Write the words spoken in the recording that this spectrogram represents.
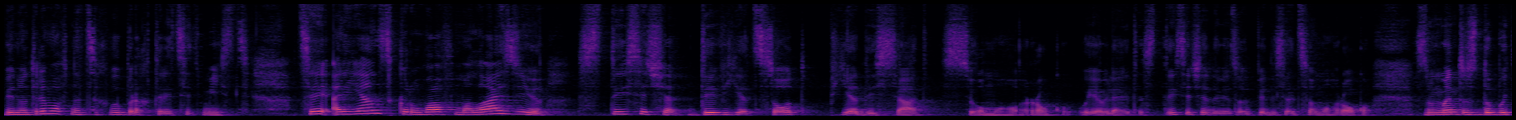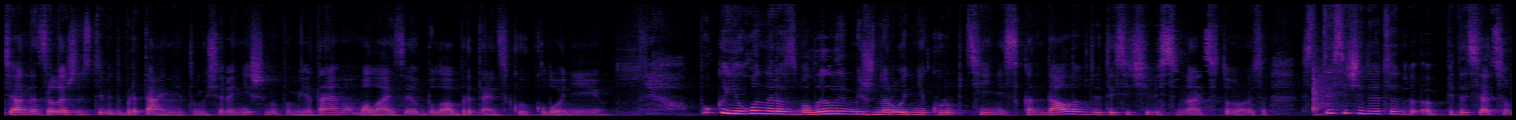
Він отримав на цих виборах 30 місць. Цей альянс керував Малайзією з 1957 року. Уявляєте, з 1957 року, з моменту здобуття незалежності від Британії, тому що раніше ми пам'ятаємо, Малайзія була британською колонією. Поки його не розвалили міжнародні корупційні скандали в 2018 році. З 1957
